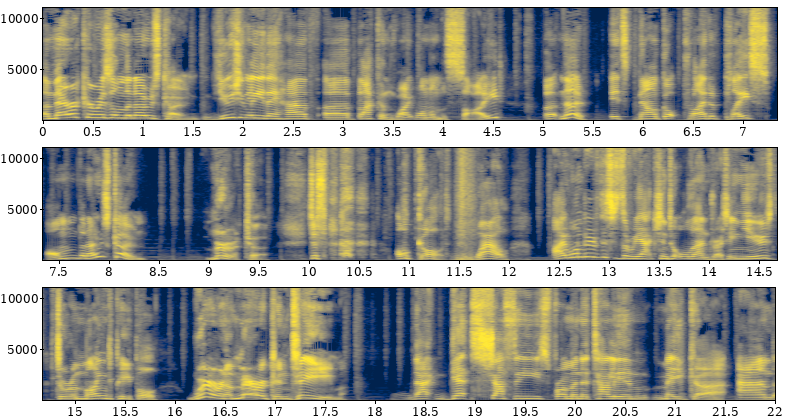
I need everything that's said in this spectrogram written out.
America is on the nose cone. Usually they have a black and white one on the side, but no, it's now got pride of place on the nose cone. America. Just, oh god. Wow. I wonder if this is a reaction to all the Andretti news to remind people we're an American team that gets chassis from an Italian maker and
